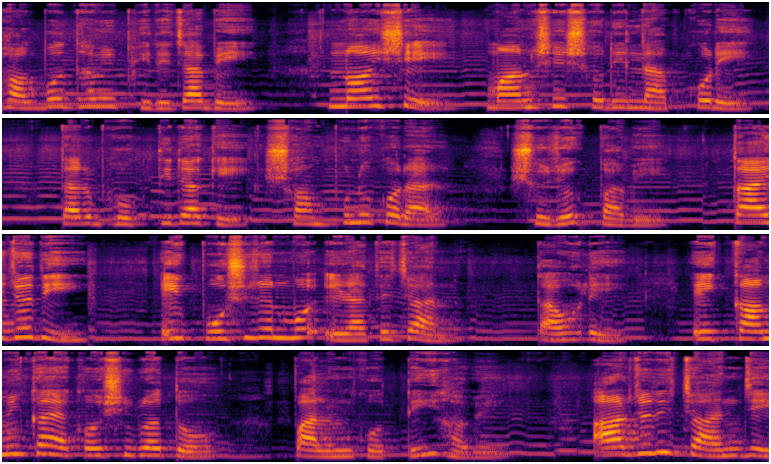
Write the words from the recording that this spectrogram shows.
ভগবদ্ধামে ফিরে যাবে, নয় সে মানুষের শরীর লাভ করে তার ভক্তিটাকে সম্পূর্ণ করার সুযোগ পাবে। তাই যদি এই পশুজন্ম এড়াতে চান, তাহলে এই কামিকা একশী ব্রত পালন করতেই হবে। আর যদি চান যে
